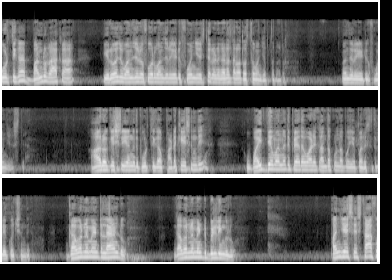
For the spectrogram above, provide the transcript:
పూర్తిగా బండ్లు రాక ఈరోజు one zero four one zero eight phone చేస్తే రెండు గంటల తర్వాత వస్తామని చెప్తున్నారు. వన్ జీరో ఎయిట్కి ఫోన్ చేస్తే. ఆరోగ్యశ్రీ అనేది పూర్తిగా పడకేసింది. వైద్యం అన్నది పేదవాడికి అందకుండా పోయే పరిస్థితిలోకి వచ్చింది. గవర్నమెంట్ ల్యాండ్ గవర్నమెంట్ బిల్డింగులు. పనిచేసే స్టాఫ్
